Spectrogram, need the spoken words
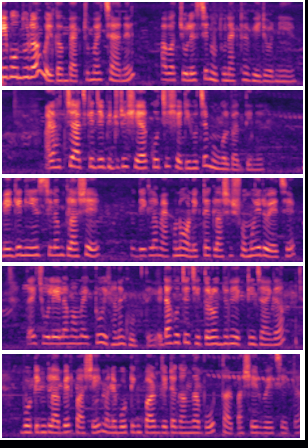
হে বন্ধুরা welcome back to my channel আবার চলে এসছে নতুন একটা ভিডিও নিয়ে। আর হচ্ছে আজকে যে ভিডিওটি শেয়ার করছি সেটি হচ্ছে মঙ্গলবার দিনের। মেঘে নিয়ে এসেছিলাম ক্লাসে তো দেখলাম এখনও অনেকটা ক্লাসের সময় রয়েছে, তাই চলে এলাম আমরা একটু এখানে ঘুরতে। এটা হচ্ছে চিত্তরঞ্জনের একটি জায়গা বোটিং ক্লাবের পাশেই মানে বোটিং পার্ক যেটা গঙ্গা বোট তার পাশেই রয়েছে এটা।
